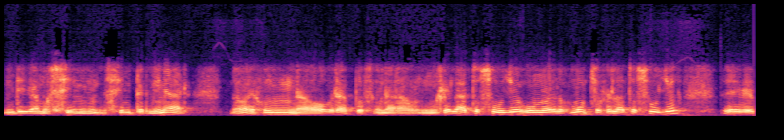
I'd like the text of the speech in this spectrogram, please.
digamos, sin, sin terminar. ¿No? Es una obra, pues un relato suyo, uno de los muchos relatos suyos, eh,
